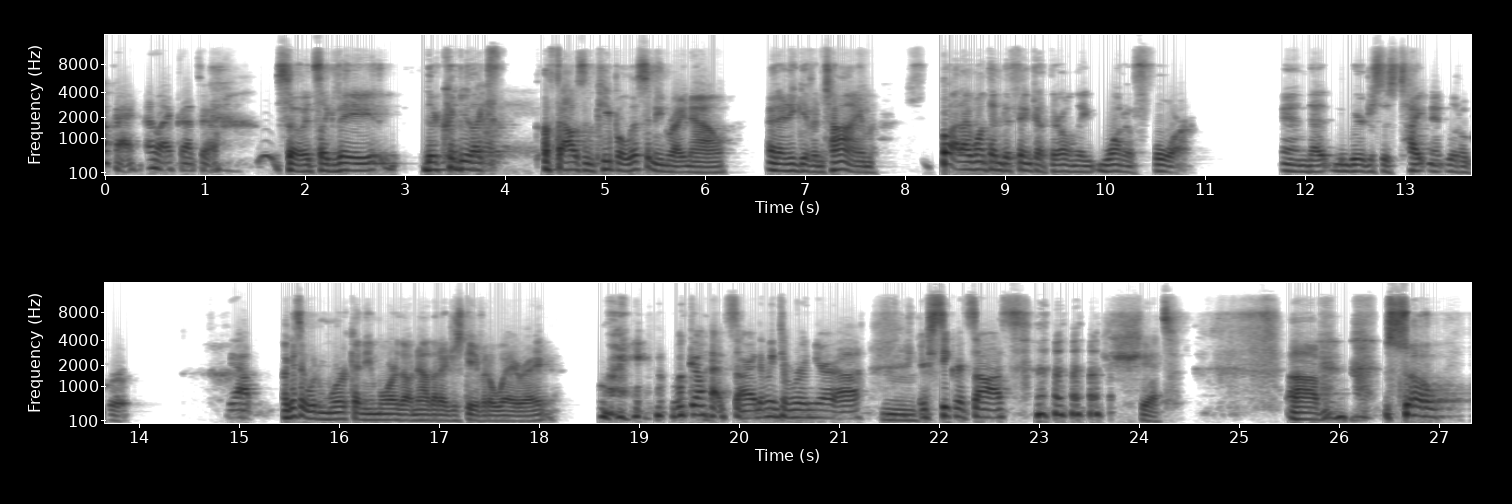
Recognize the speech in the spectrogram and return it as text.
okay i like that too So it's like they there could be like a thousand people listening right now at any given time, but I want them to think that they're only one of four, and that we're just this tight knit little group. yeah I guess it wouldn't work anymore though. Now that I just gave it away, right? Right. Well, go ahead. Sorry, I didn't mean to ruin your uh, Mm, your secret sauce. shit. Um, so,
